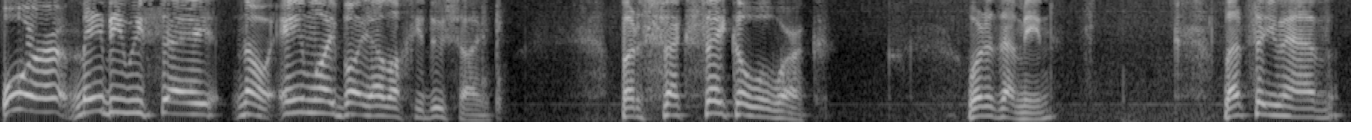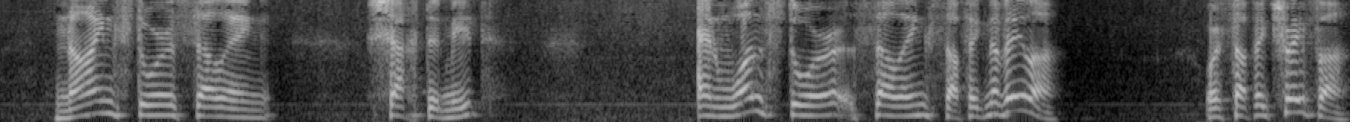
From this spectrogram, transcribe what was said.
Or maybe we say, no, Ein Loi Boy Chidushai but Sekseka will work. What does that mean? Let's say you have nine stores selling shachted meat and one store selling Suffolk Navela or Suffolk Trefa.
